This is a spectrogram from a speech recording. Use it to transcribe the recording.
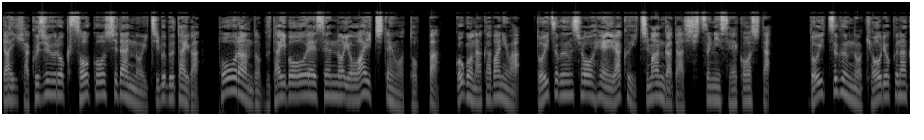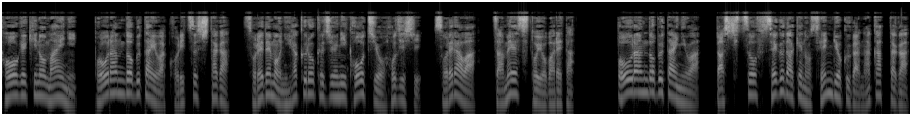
第116装甲師団の一部部隊が、ポーランド部隊防衛線の弱い地点を突破。午後半ばには、ドイツ軍将兵約1万が脱出に成功した。ドイツ軍の強力な攻撃の前に、ポーランド部隊は孤立したが、それでも262高地を保持し、それらは、ザメースと呼ばれた。ポーランド部隊には、脱出を防ぐだけの戦力がなかったが、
